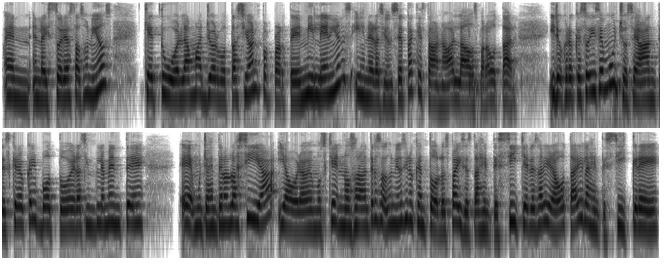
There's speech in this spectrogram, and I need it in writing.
en, en, la historia de Estados Unidos que tuvo la mayor votación por parte de millennials y generación Z que estaban avalados para votar. Y yo creo que eso dice mucho. O sea, antes creo que el voto era simplemente... Eh, mucha gente no lo hacía y ahora vemos que no solamente en Estados Unidos, sino que en todos los países la gente sí quiere salir a votar y la gente sí cree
